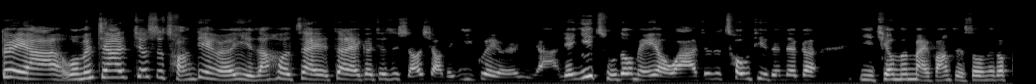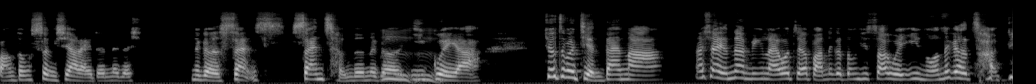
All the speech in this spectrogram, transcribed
对呀，我们家就是床垫而已，然后再再来一个就是小小的衣柜而已啊，连衣橱都没有啊，就是抽屉的那个。以前我们买房子的时候，那个房东剩下来的那个那个三三层的那个衣柜啊，就这么简单呐。那现在有难民来，我只要把那个东西稍微一挪，那个 场地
